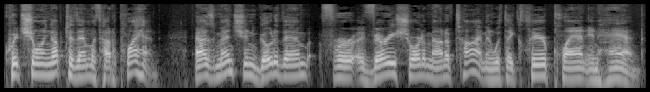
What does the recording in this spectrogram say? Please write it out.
quit showing up to them without a plan. As mentioned, go to them for a very short amount of time and with a clear plan in hand.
